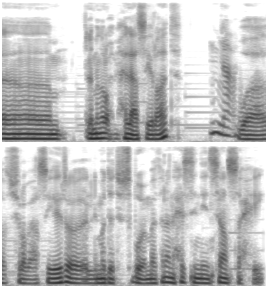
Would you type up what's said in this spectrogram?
أم... لما نروح محل عصيرات نعم. واشرب عصير لمدة أسبوع مثلا أحس إني إنسان صحي.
